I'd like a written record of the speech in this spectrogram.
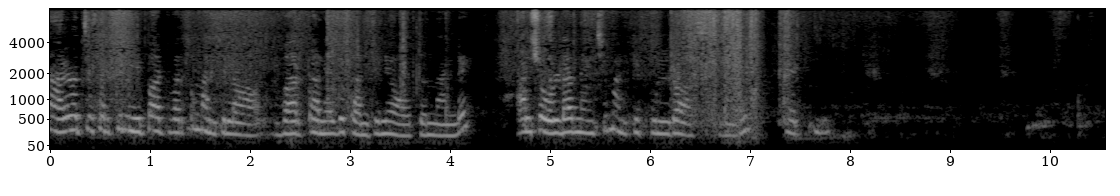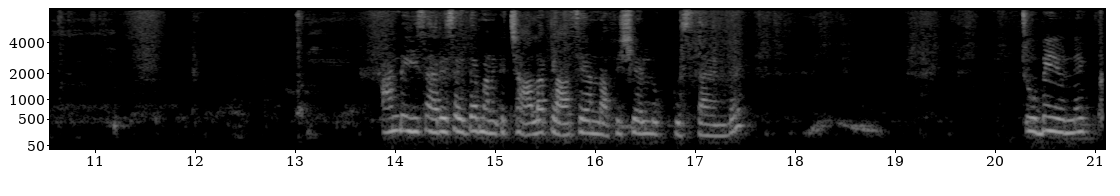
saree వచ్చేసరికి నీ పార్ట్ వరకు మనకి ఇలా వర్క్ అనేది కంటిన్యూ అవుతుందండి. అండ్ షోల్డర్ నుంచి మనకి ఫుల్గా వస్తుంది. అండ్ ఈ శారీస్ అయితే మనకి చాలా క్లాసీ అండ్ అఫీషియల్ లుక్ ఇస్తాయండి. To be unique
